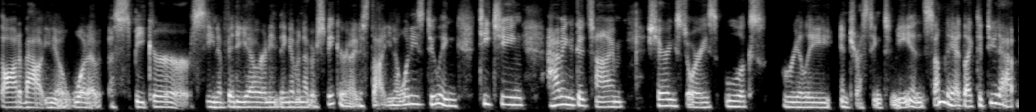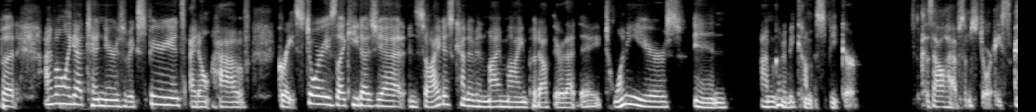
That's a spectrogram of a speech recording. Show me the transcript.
thought about, you know, what a, a, speaker or seen a video or anything of another speaker. I just thought, you know, what he's doing, teaching, having a good time, sharing stories looks really interesting to me. And someday I'd like to do that. But I've only got 10 years of experience. I don't have great stories like he does yet. And so I just kind of in my mind put out there that day 20 years in, I'm going to become a speaker because I'll have some stories.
